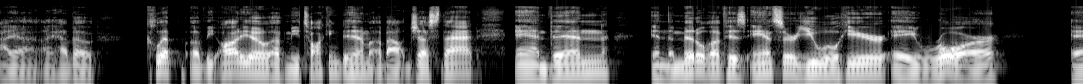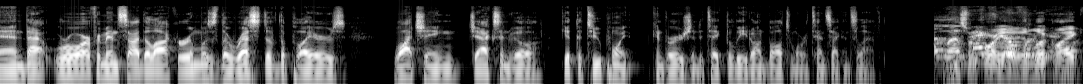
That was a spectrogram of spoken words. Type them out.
I uh, I have a clip of the audio of me talking to him about just that. And then in the middle of his answer, you will hear a roar. And that roar from inside the locker room was the rest of the players watching Jacksonville get the two point conversion to take the lead on Baltimore with 10 seconds left. Last one for you. It looked like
